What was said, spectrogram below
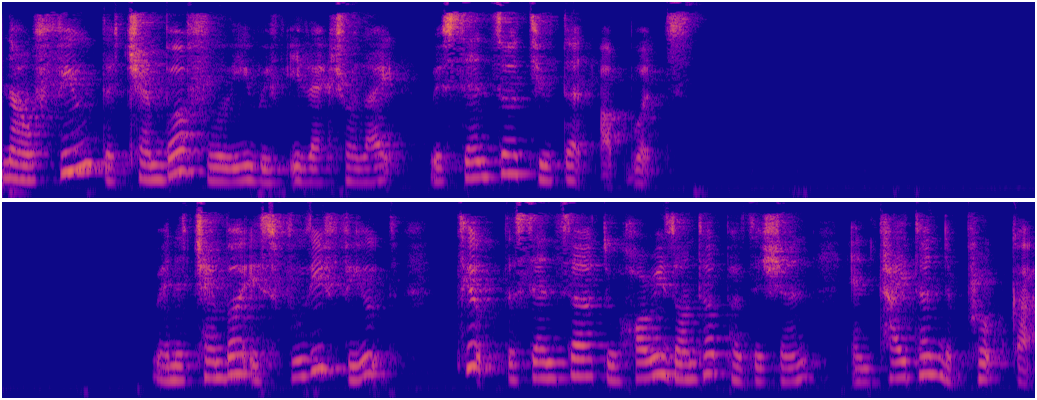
Now fill the chamber fully with electrolyte with sensor tilted upwards. When the chamber is fully filled, tilt the sensor to horizontal position and tighten the probe guard.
